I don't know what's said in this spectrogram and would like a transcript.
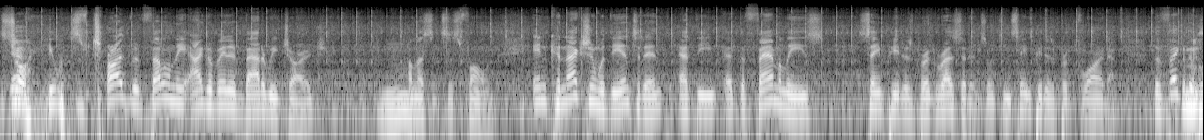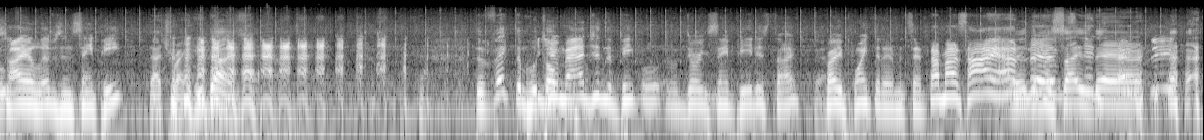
so Yeah. he was charged with felony aggravated battery charge, Mm. unless it's his phone, in connection with the incident at the at the family's St. Petersburg residence. So it's in St. Petersburg, Florida. The The victim, who, Messiah lives in St. Pete. that's right, he does. the victim who Could you imagine the people during St. Peter's time Yeah. probably pointed at him and said, "The Messiah The lives Messiah's in there." St. Pete."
